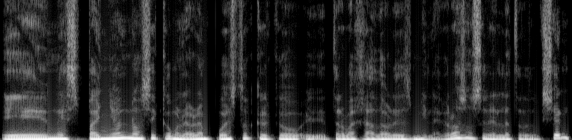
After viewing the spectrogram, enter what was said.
En español no sé cómo le habrán puesto, creo que eh, Trabajadores Milagrosos sería la traducción.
